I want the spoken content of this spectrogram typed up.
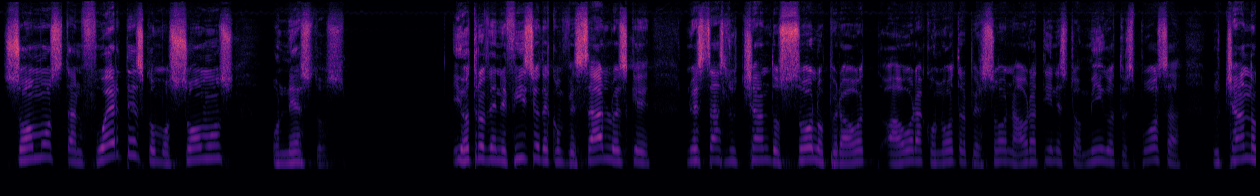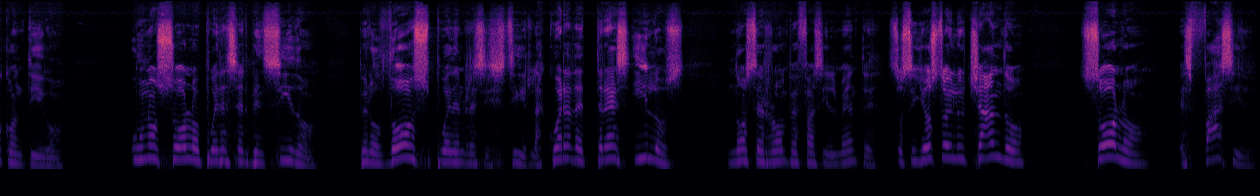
Somos tan fuertes como somos honestos. Y otro beneficio de confesarlo es que no estás luchando solo, pero ahora con otra persona. Ahora tienes tu amigo, tu esposa luchando contigo. Uno solo puede ser vencido, pero dos pueden resistir. La cuerda de tres hilos no se rompe fácilmente. So, si yo estoy luchando solo, es fácil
